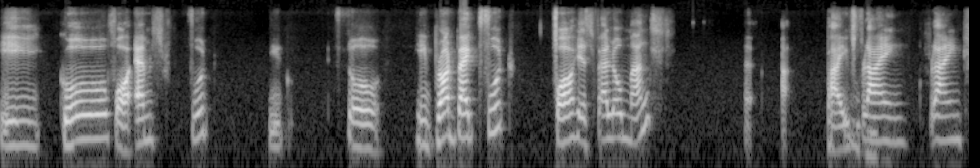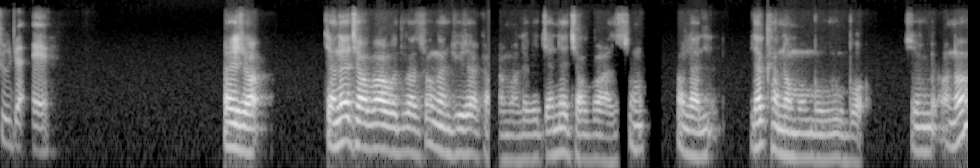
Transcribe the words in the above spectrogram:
he go for alms food. He, so he brought back food for his fellow monks uh, by mm-hmm. flying flying through the air. 哎呀，今天吃饱，我这个松根煮菜干嘛嘞？今天吃饱，松。 ဟုတ်လားလက်ခံတော်မမူဘူးပေါ့ရှင်နော်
